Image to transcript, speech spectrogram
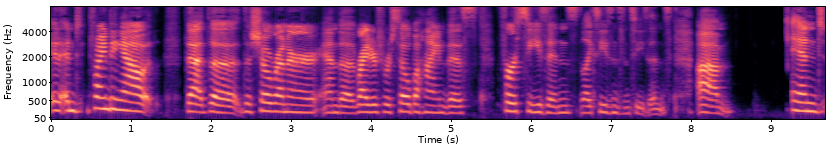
and, and finding out that the the showrunner and the writers were so behind this for seasons, like seasons and seasons. Um, and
